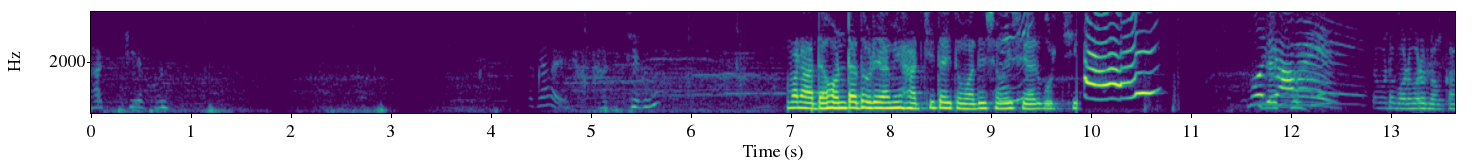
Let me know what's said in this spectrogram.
হাঁটছে এখন। হাঁটছি আমি। আমার আধা ঘণ্টা ধরে আমি হাঁটছি তাই তোমাদের সঙ্গে শেয়ার করছি। দেখো টমেটো বড় বড় লঙ্কা।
